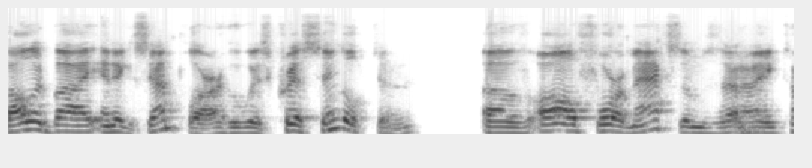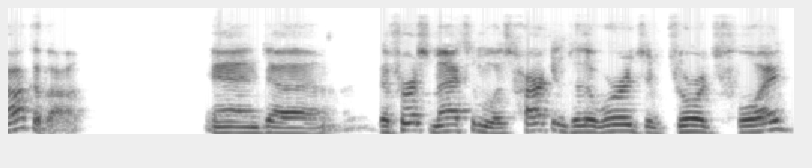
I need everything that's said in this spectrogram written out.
followed by an exemplar who was Chris Singleton of all four maxims that I talk about. And uh, the first maxim was hearken to the words of George Floyd.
